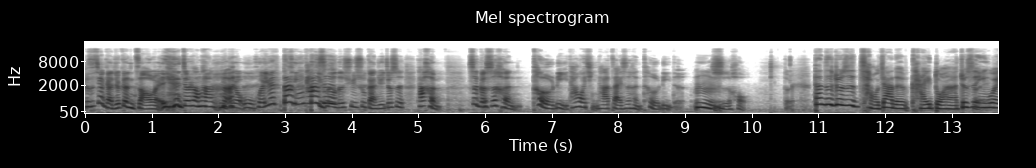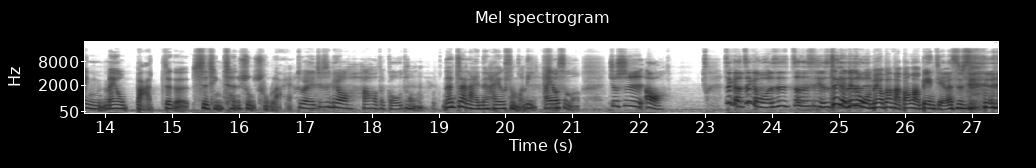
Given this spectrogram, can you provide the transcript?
可是这样感觉更糟哎、因为就让他女朋友误会，因为听他女朋友的叙述，感觉就是他很这个是很特例，他会请他在是很特例的嗯，时候。对但这就是吵架的开端啊，就是因为你没有把这个事情陈述出来啊。对，就是没有好好的沟通。那再来呢，还有什么例子？还有什么？就是哦，这个这个我是真的是这个就是我没有办法帮忙辩解了，是不是？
